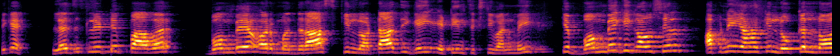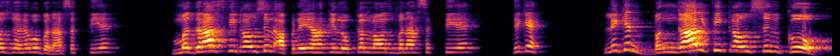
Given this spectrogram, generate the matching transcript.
ठीक है? लेजिस्लेटिव पावर बॉम्बे और मद्रास की लौटा दी गई 1861 में ही कि बॉम्बे की काउंसिल अपने यहाँ के लोकल लॉज जो है, वो बना सकती है। मद्रास की काउंसिल अपने यहाँ के लोकल लॉज बना सकती है। ठीक है? लेकिन बंगाल की काउंसिल को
